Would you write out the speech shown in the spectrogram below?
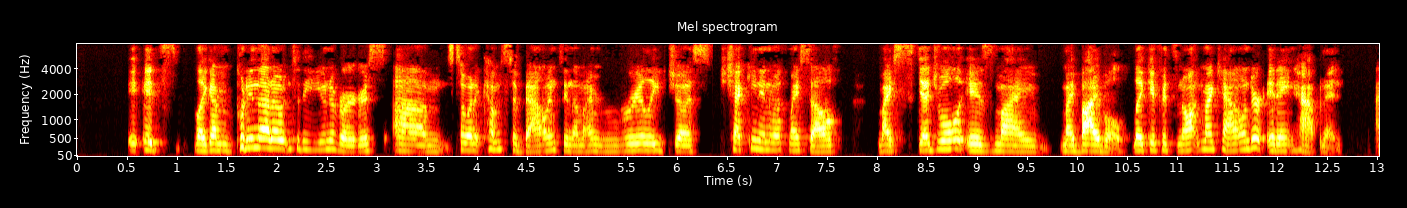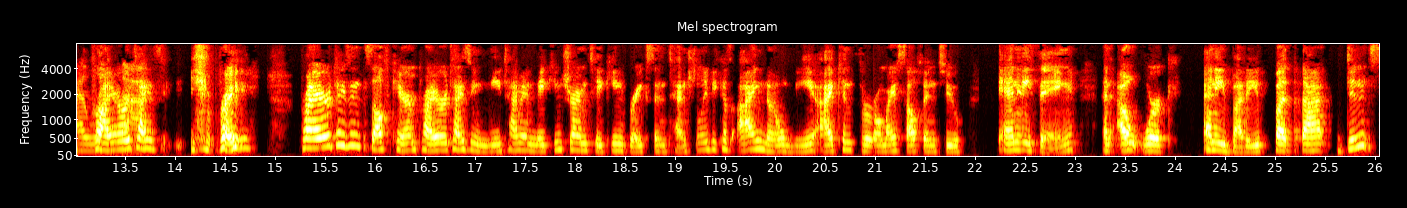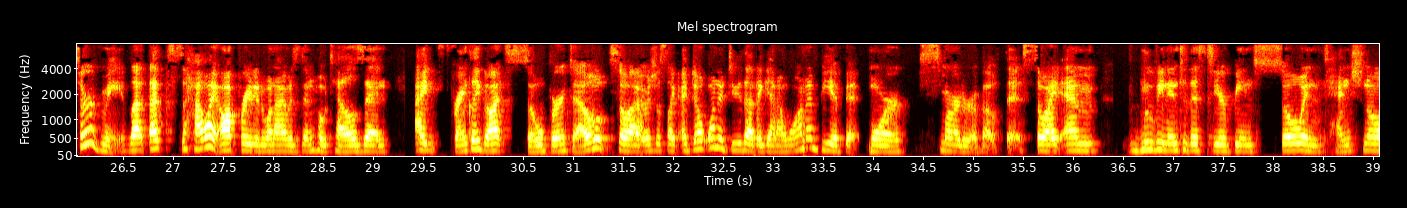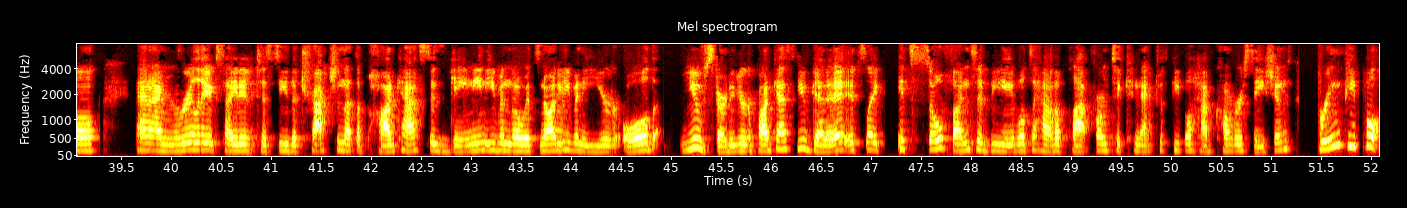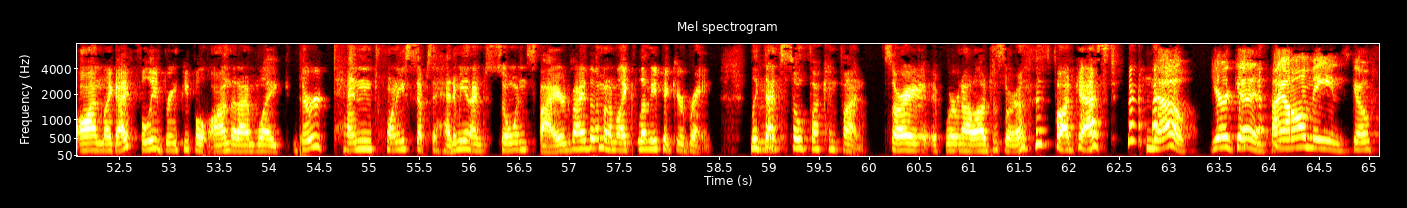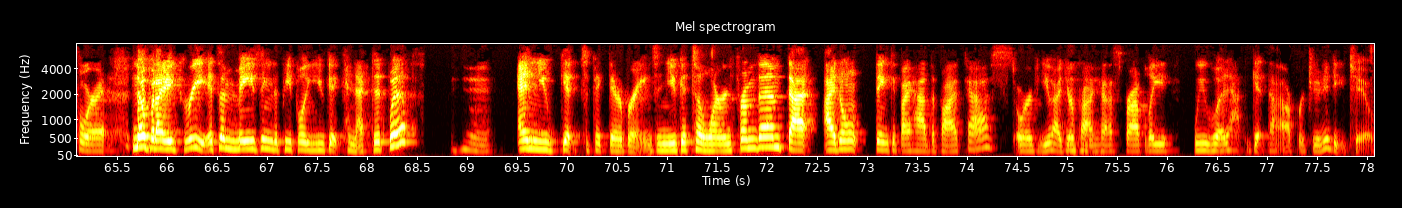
It, it's like I'm putting that out into the universe. Um, so when it comes to balancing them, I'm really just checking in with myself. My schedule is my my Bible. Like if it's not in my calendar, it ain't happening. I. Prioritizing, right? Prioritizing self-care and prioritizing me time and making sure I'm taking breaks intentionally because I know me, I can throw myself into anything and outwork anybody, but that didn't serve me. That that's how I operated when I was in hotels and I frankly got so burnt out. So I was just like, I don't want to do that again. I want to be a bit more smarter about this. So I am moving into this year being so intentional and I'm really excited to see the traction that the podcast is gaining, even though it's not even a year old. You've started your podcast, you get it. It's like, it's so fun to be able to have a platform to connect with people, have conversations, bring people on. Like, I fully bring people on that I'm like, they're 10, 20 steps ahead of me, and I'm so inspired by them. And I'm like, let me pick your brain. Like, Mhm. that's so fucking fun. Sorry if we're not allowed to swear on this podcast. No, you're good. By all means, go for it. No, but I agree. It's amazing the people you get connected with Mhm. And you get to pick their brains and you get to learn from them that I don't think if I had the podcast or if you had your Mhm. podcast, probably we would get that opportunity to.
